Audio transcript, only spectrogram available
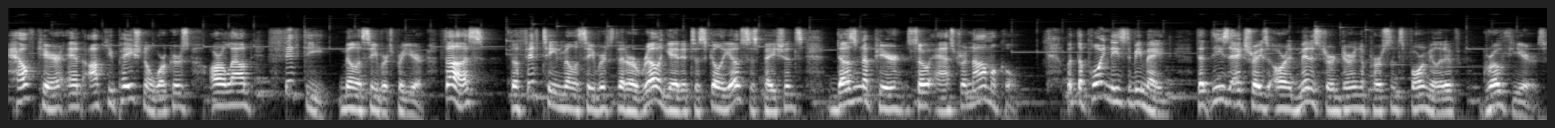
healthcare and occupational workers are allowed 50 millisieverts per year. Thus, the 15 millisieverts that are relegated to scoliosis patients doesn't appear so astronomical. But the point needs to be made that these x-rays are administered during a person's formulative growth years.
